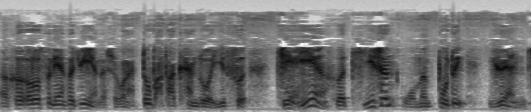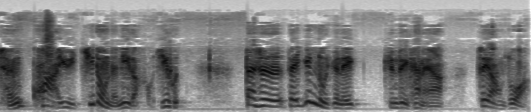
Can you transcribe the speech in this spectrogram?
呃，和俄罗斯联合军演的时候呢，都把它看作一次检验和提升我们部队远程跨域机动能力的好机会。但是在印度军雷军队看来啊，这样做啊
